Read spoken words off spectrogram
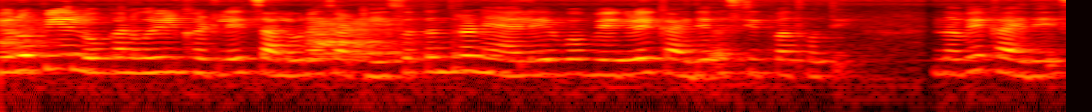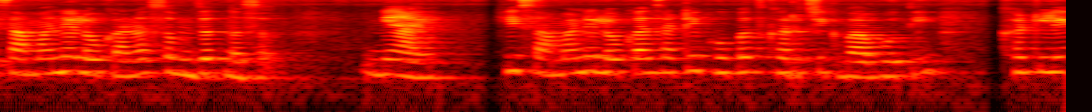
युरोपीय लोकांवरील खटले चालवण्यासाठी स्वतंत्र न्यायालय व वेगळे कायदे अस्तित्वात होते. नवे कायदे सामान्य लोकांना समजत नसत. न्याय ही सामान्य लोकांसाठी खूपच खर्चिक बाब होती. खटले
